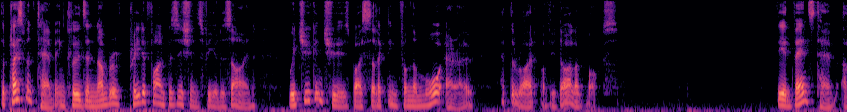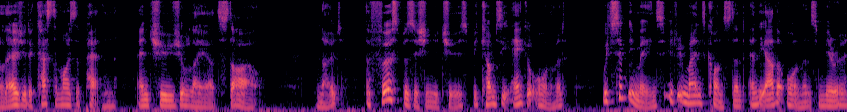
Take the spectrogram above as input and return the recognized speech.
The Placement tab includes a number of predefined positions for your design, which you can choose by selecting from the More arrow at the right of your dialog box. The Advanced tab allows you to customize the pattern and choose your layout style. Note, the first position you choose becomes the anchor ornament, which simply means it remains constant and the other ornaments mirror,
